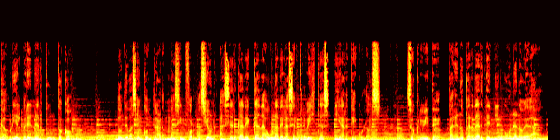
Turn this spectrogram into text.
gabrielbrenner.com, donde vas a encontrar más información acerca de cada una de las entrevistas y artículos. Suscríbete para no perderte ninguna novedad.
